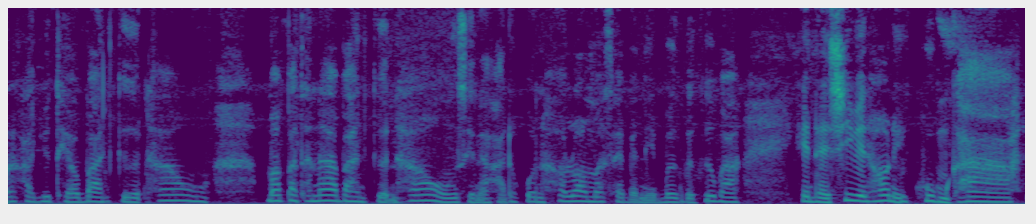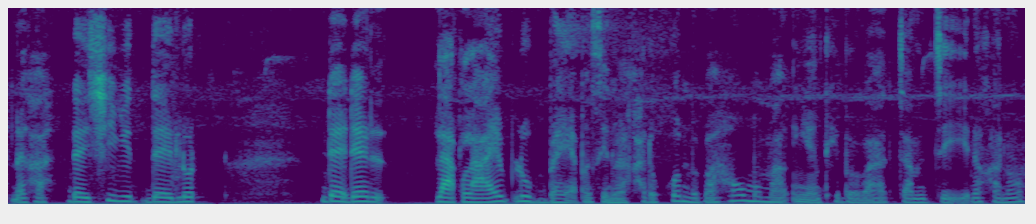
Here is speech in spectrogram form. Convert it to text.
นะคะอยู่แถวบ้านเกิดเฮามาพัฒนาบ้านเกิดเฮาจังซี่นะคะ ทุกคนเฮาลองมาใส่แบบนี้เบิ่งก็คือว่า เห็นให้ชีวิตเฮานี่คุ้มค่านะคะได้ชีวิตได้ลดได้ได้หลากหลายรูปแบบจังซี่นะคะทุกคนแบบว่าเฮาบ่มักอีหยังที่แบบว่าจำเจเนะคะเนาะ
